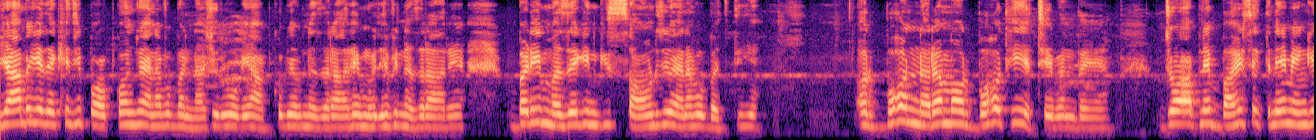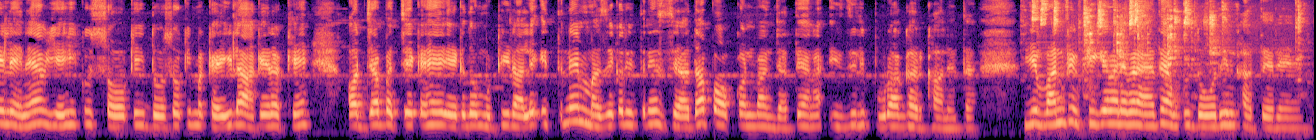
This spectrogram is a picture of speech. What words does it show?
यहाँ पे ये देखें जी पॉपकॉर्न जो है ना, वो बनना शुरू हो गया। आपको भी अब नज़र आ रहे हैं, मुझे भी नज़र आ रहे हैं। बड़ी मज़े की इनकी साउंड जो है ना, वो बजती है। और बहुत नरम और बहुत ही अच्छे बनते हैं। जो आपने बाहर से इतने महँगे लेने हैं, यही कुछ सौ की, दो सौ की मकई ला के रखें और जब बच्चे कहें एक दो मुट्ठी डालें, इतने मज़े कर, इतने ज़्यादा पॉपकॉर्न बन जाते हैं ना इजीली पूरा घर खा लेता है। ये वन फिफ्टी के मैंने बनाए थे, हमको दो दिन खाते रहे। हैं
